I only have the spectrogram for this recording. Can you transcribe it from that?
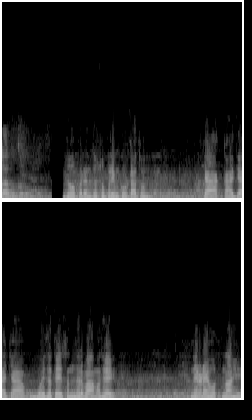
लागू करू. जोपर्यंत सुप्रीम कोर्टातून त्या कायद्याच्या वैधतेसंदर्भामध्ये निर्णय होत नाही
